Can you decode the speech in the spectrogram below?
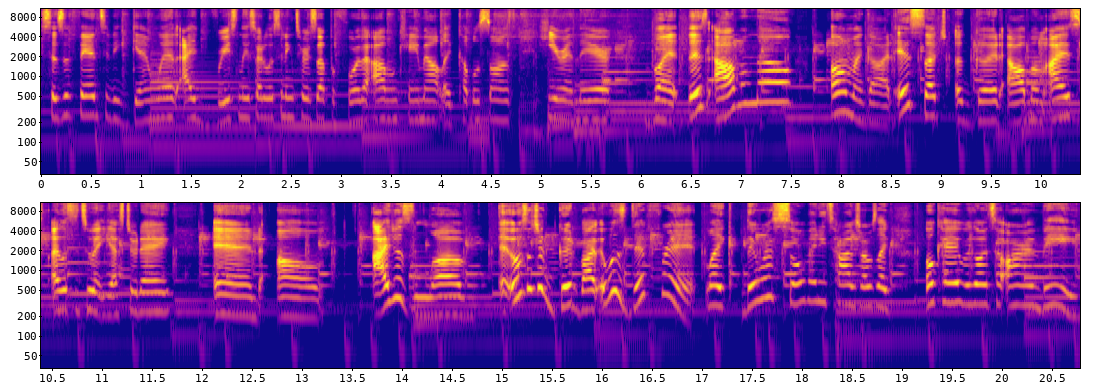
SZA fan to begin with. I recently started listening to her stuff before the album came out, like a couple songs here and there. But this album, though, oh my god, it's such a good album. I, I listened to it yesterday and um, I just love it was such a good vibe. It was different. Like there were so many times where I was like, okay, we're going to R&B.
